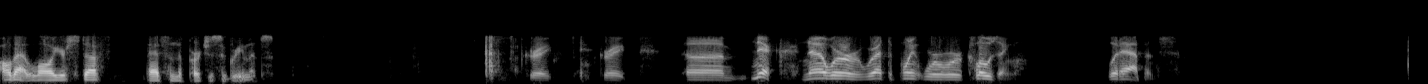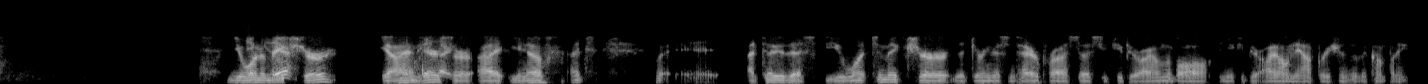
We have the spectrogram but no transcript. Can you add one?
all that lawyer stuff, that's in the purchase agreements. Great, great. Um, Nick, now we're we're at the point where we're closing. What happens? You want to make sure? Yeah, I am here, sir. I, you know, I, I tell you this, you want to make sure that during this entire process, you keep your eye on the ball and you keep your eye on the operations of the company.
